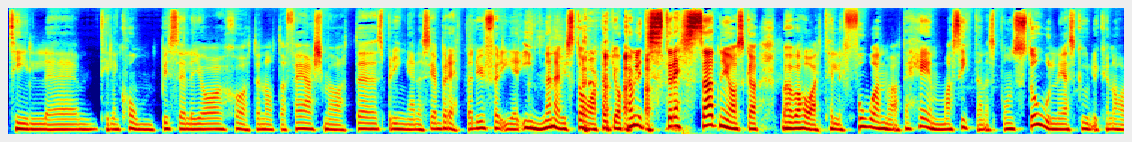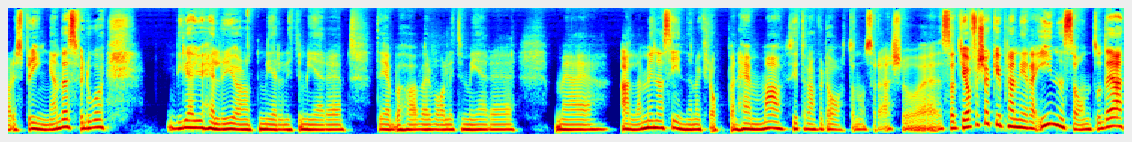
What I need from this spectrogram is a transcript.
till, eh, till en kompis eller jag sköter något affärsmöte springande. Så jag berättade ju för er innan när vi startade att jag kan bli lite stressad när jag ska behöva ha ett telefonmöte hemma sittandes på en stol när jag skulle kunna ha det springandes. För då vill jag ju hellre göra något mer, lite mer eh, där jag behöver vara lite mer eh, med alla mina sinnen och kroppen hemma, sitta framför datorn och sådär. Så, så att jag försöker planera in sånt och det,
